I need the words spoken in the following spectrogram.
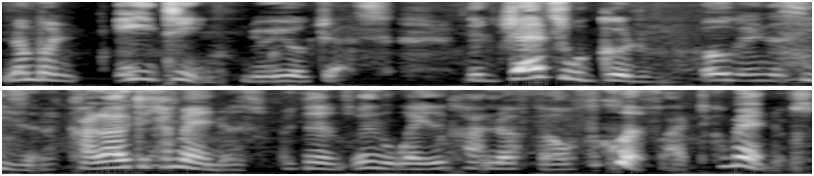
Number 18, New York Jets. The Jets were good early in the season, kind of like the Commanders, but then in the way they kind of fell off the cliff, like the Commanders.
